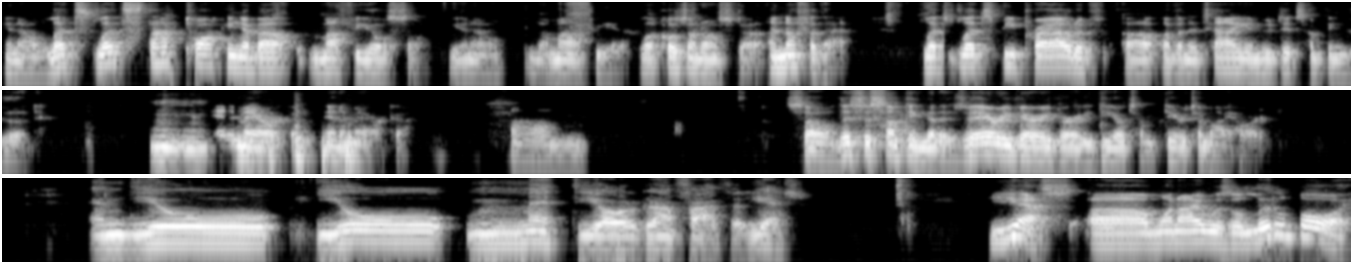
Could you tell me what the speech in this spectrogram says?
You know, let's let's stop talking about mafioso. You know, the mafia, la cosa nostra. Enough of that. Let's let's be proud of uh, of an Italian who did something good Mm-mm. in America. In America. Um, so this is something that is very, very, very dear to dear to my heart. And you you met your grandfather, yes? Yes, uh, when I was a little boy,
